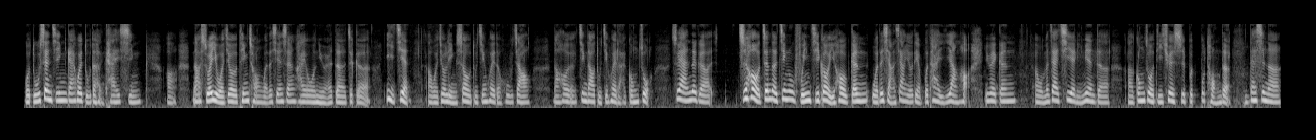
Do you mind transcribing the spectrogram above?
我读圣经应该会读得很开心。啊、那所以我就听从我的先生还有我女儿的这个意见啊、我就领受读经会的呼召，然后进到读经会来工作。虽然那个之后真的进入福音机构以后，跟我的想象有点不太一样哈，因为跟呃我们在企业里面的呃工作的确是不不同的。但是呢，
